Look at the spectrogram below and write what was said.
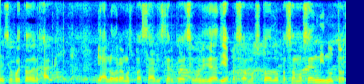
ese fue todo el jale. Ya logramos pasar el cerco de seguridad, ya pasamos todo, pasamos en minutos.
